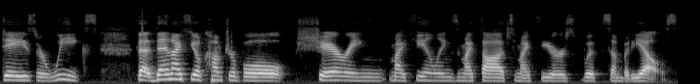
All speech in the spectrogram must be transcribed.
days or weeks that then I feel comfortable sharing my feelings and my thoughts and my fears with somebody else.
